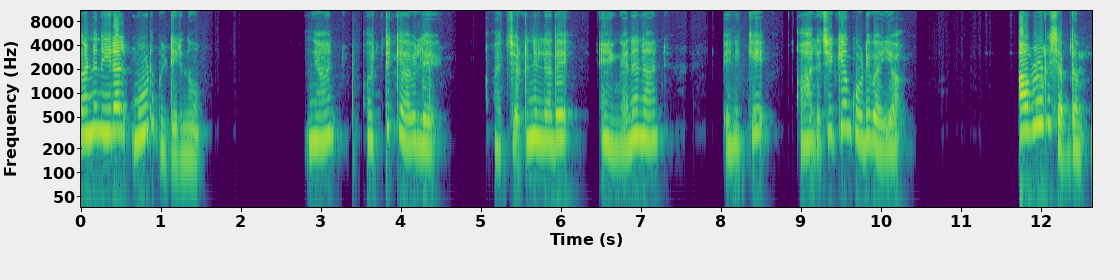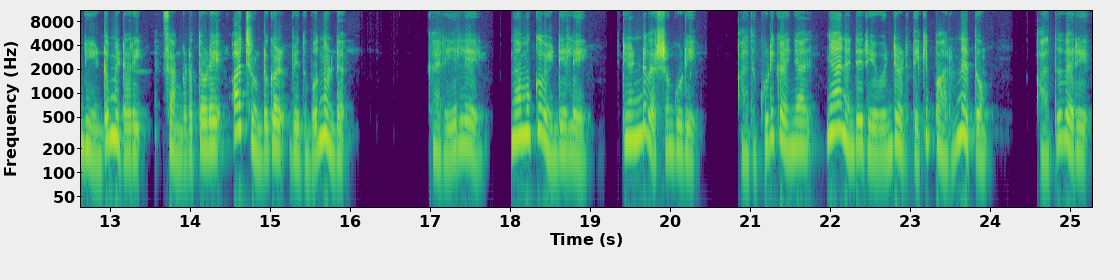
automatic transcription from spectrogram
കണ്ണുനീരാൽ മൂടപ്പെട്ടിരുന്നു. ഞാൻ ഒറ്റയ്ക്കാവില്ലേ? അച്ചേട്ടനില്ലാതെ എങ്ങനെ ഞാൻ? എനിക്ക് ആലോചിക്കാൻ കൂടി വയ്യ. അവളുടെ ശബ്ദം വീണ്ടും ഇടറി സങ്കടത്തോടെ ആ ചുണ്ടുകൾ വിതുമ്പുന്നുണ്ട്. കരയല്ലേ? നമുക്ക് വേണ്ടിയല്ലേ? രണ്ടു വർഷം കൂടി. അതുകൂടി കഴിഞ്ഞാൽ ഞാൻ എന്റെ രവിന്റെ അടുത്തേക്ക് പറന്നെത്തും. അതുവരെ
